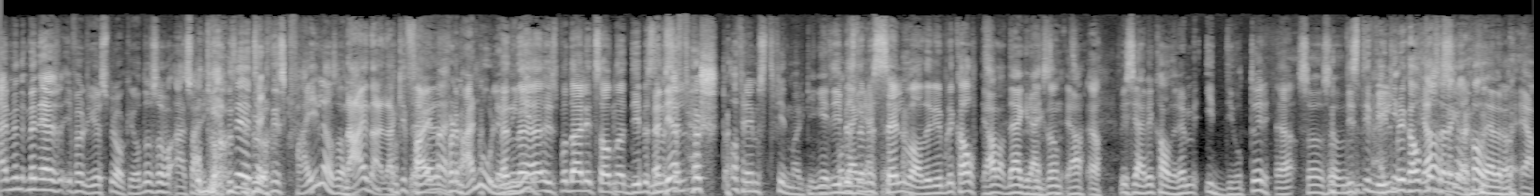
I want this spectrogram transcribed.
Nei, men, men jeg, ifølge Språkrådet så er, så er det ikke et teknisk feil, altså. Nei, nei, det er ikke feil. Nei. For de er Men nordlendinger. eh, husk på, det er litt sånn De Men de er selv, først og fremst finnmarkinger. de og det er bestemmer selv hva de vil bli kalt. Ja det er greit. Ikke sant? Ja. Ja. Hvis jeg vil kalle dem idioter, Ja. så, så Hvis de vil bli kalt det, ja, så er det greit. kaller jeg dem det. Ja.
